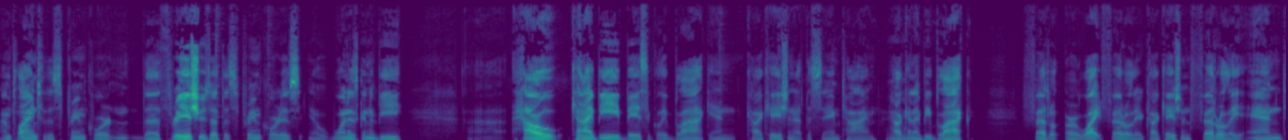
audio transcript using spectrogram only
i'm applying to the supreme court and the three issues at the supreme court is you know one is going to be uh, how can i be basically black and caucasian at the same time how Mhm. can i be black federal or white federally caucasian federally and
